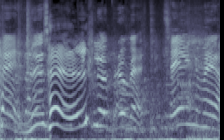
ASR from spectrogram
Hej, nu ska Hej! klubbrummet. Häng med.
